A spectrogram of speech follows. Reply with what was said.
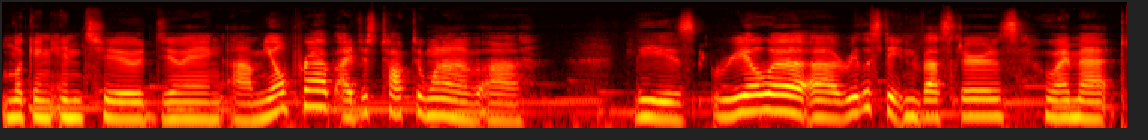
I'm looking into doing uh, meal prep. I just talked to one of uh, these real uh, real estate investors who I met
